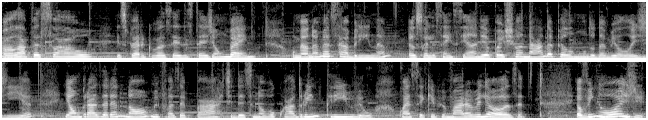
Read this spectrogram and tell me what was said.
Olá, pessoal! Espero que vocês estejam bem. O meu nome é Sabrina, eu sou licencianda e apaixonada pelo mundo da biologia e é um prazer enorme fazer parte desse novo quadro incrível com essa equipe maravilhosa. Eu vim hoje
